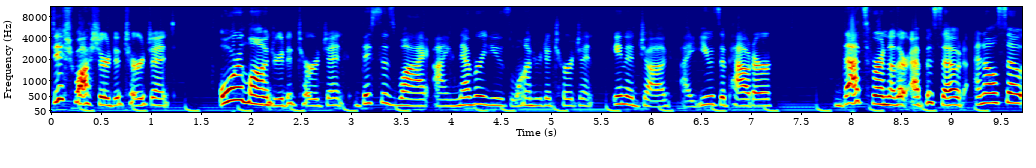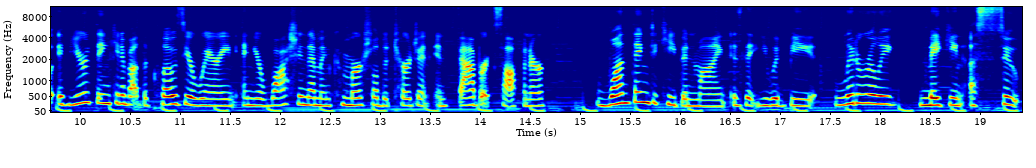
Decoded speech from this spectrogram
dishwasher detergent or laundry detergent. This is why I never use laundry detergent in a jug. I use a powder. That's for another episode. And also, if you're thinking about the clothes you're wearing and you're washing them in commercial detergent and fabric softener, one thing to keep in mind is that you would be literally making a soup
